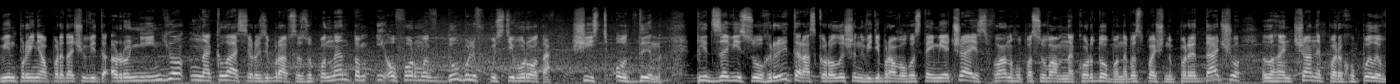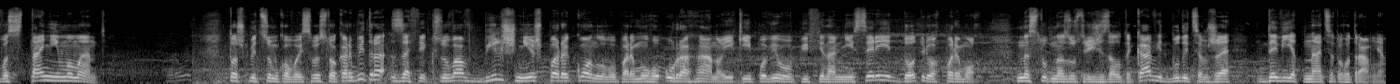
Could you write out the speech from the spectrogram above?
Він прийняв передачу від Роніньо, на класі розібрався з опонентом і оформив дубль в пусті ворота 6-1. Під завісу гри Тарас Королишин відібрав у гостей м'яча і з флангу пасував на кордобу небезпечну передачу. Лаганчани перехопили в останній момент. Тож підсумковий свисток арбітра зафіксував більш ніж переконливу перемогу урагану, який повів у півфінальній серії до трьох перемог. Наступна зустріч з ЛТК відбудеться вже 19 травня.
